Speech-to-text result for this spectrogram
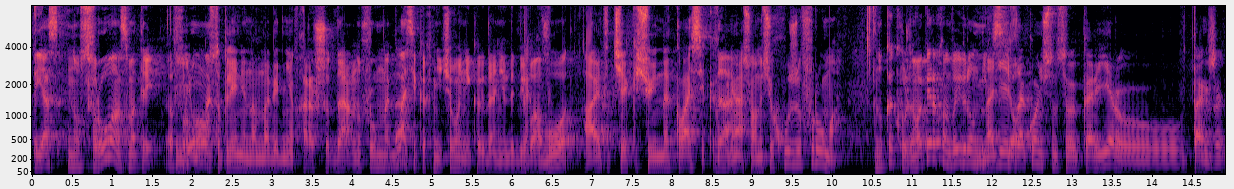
я, с- ну с Фрумом, смотри, Фрум его на- выступление на многодневку. Хорошо, да, но Фрум на Да. классиках ничего никогда не Так добивался. вот, а этот человек еще и на классиках, Да. понимаешь, он еще хуже Фрума. Ну как хуже? Ну, во-первых, он выиграл не Надеюсь, все. закончит он свою карьеру также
